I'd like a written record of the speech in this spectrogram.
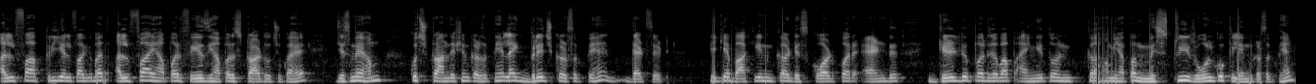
अल्फ़ा प्री अल्फ़ा के बाद अल्फ़ा यहाँ पर फ़ेज़ यहाँ पर स्टार्ट हो चुका है, जिसमें हम कुछ ट्रांजेक्शन कर सकते हैं लाइक ब्रिज कर सकते हैं दैट्स इट ठीक है, बाकी इनका डिस्कॉर्ड पर एंड गिल्ड पर जब आप आएँगे तो इनका हम यहाँ पर मिस्ट्री रोल को क्लेम कर सकते हैं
